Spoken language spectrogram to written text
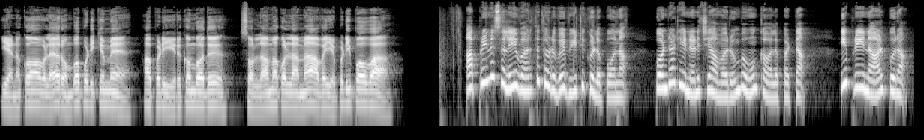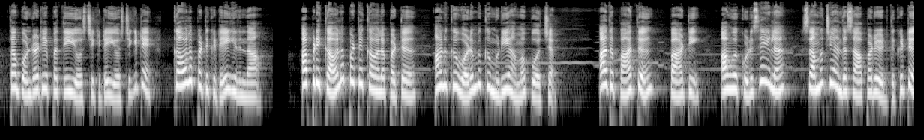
எனக்கும் அவளை ரொம்ப பிடிக்குமே. அப்படி இருக்கும்போது சொல்லாம கொள்ளாம அவ எப்படி போவா? அப்படின்னு சொல்லி வருத்தத்தோடவே வீட்டுக்குள்ள போனான் பொண்டாட்டியை நினைச்சு அவன் ரொம்பவும் கவலைப்பட்டான். இப்படி நாள் புறா தன் பொண்டாட்டிய பத்தி யோசிச்சுக்கிட்டே யோசிச்சுக்கிட்டே கவலைப்பட்டுக்கிட்டே இருந்தான். அப்படி கவலைப்பட்டு கவலைப்பட்டு அவனுக்கு உடம்புக்கு முடியாம போச்சு. அதை பார்த்து பாட்டி அவங்க குடிசையில சமைச்சு அந்த சாப்பாடு எடுத்துக்கிட்டு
